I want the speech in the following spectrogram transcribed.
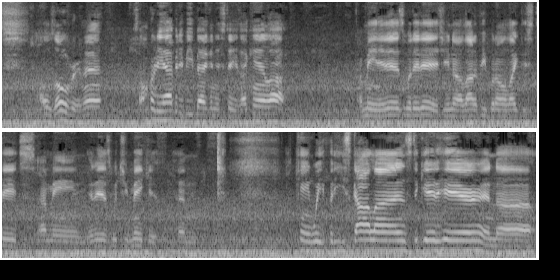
I was over it, man. So I'm pretty happy to be back in the states. I can't lie. I mean, it is what it is. You know, a lot of people don't like the states. I mean, it is what you make it, and I can't wait for these skylines to get here and uh,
